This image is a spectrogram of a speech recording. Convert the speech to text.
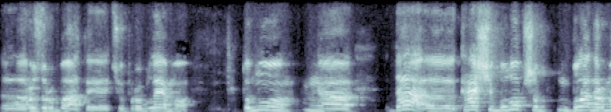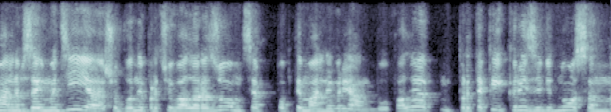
розрубати цю проблему. Тому да, краще було б, щоб була нормальна взаємодія, щоб вони працювали разом. Це б оптимальний варіант був. Але при такій кризі відносин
